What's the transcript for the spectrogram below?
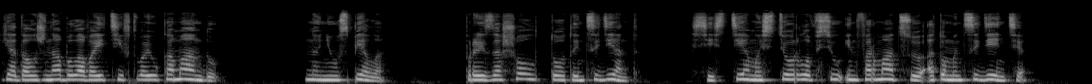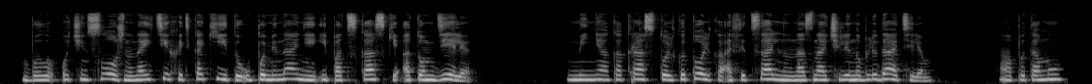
Я должна была войти в твою команду, но не успела. Произошел тот инцидент. Система стерла всю информацию о том инциденте. Было очень сложно найти хоть какие-то упоминания и подсказки о том деле. Меня как раз только-только официально назначили наблюдателем, а потому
